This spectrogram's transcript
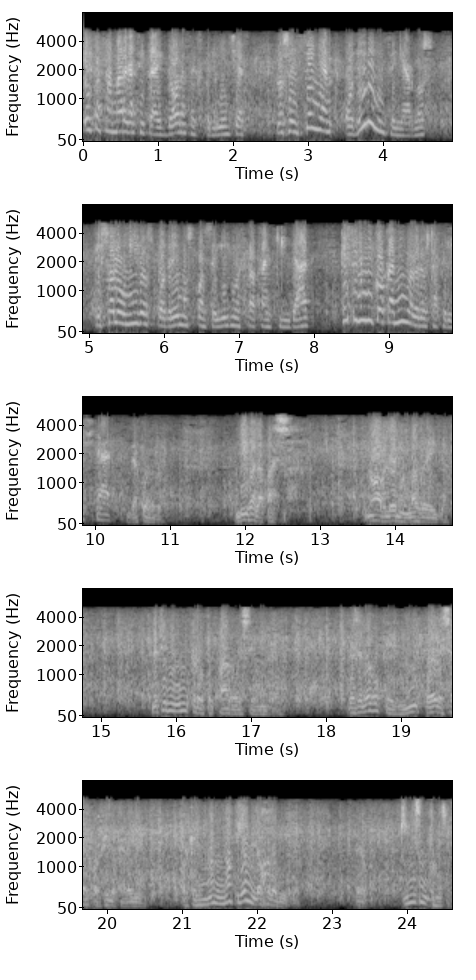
Estas amargas y traidoras experiencias nos enseñan o deben enseñarnos que solo unidos podremos conseguir nuestra tranquilidad, que es el único camino de nuestra felicidad. De acuerdo. Viva la paz. No hablemos más de ello. Me tiene muy preocupado ese hombre. Desde luego que no puede ser Porfirio Cadena, porque no, no tiene el ojo de vidrio. Pero, ¿quién es entonces?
